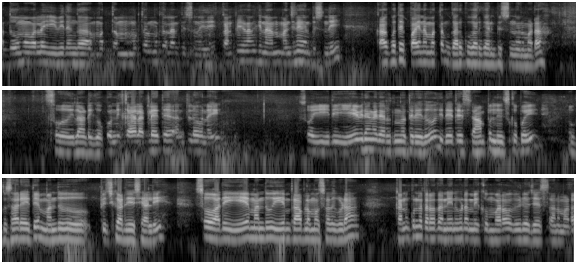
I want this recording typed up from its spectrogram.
ఆ దోమ వల్ల ఈ విధంగా మొత్తం ముడతలు ముడతలు అనిపిస్తుంది. ఇది కనిపించడానికి నా- మంచిగా అనిపిస్తుంది. కాకపోతే పైన మొత్తం గరుకు గరుకు అనిపిస్తుంది అనమాట సో ఇలాంటి కొన్ని కాయలు అట్లయితే అంట్లో ఉన్నాయి. సో ఇది ఏ విధంగా జరుగుతుందో తెలియదు ఇదైతే శాంపుల్ తీసుకుపోయి ఒకసారి అయితే మందు పిచికారి చేసేయాలి. సో అది ఏ మందు ఏం ప్రాబ్లం వస్తుంది కూడా కనుక్కున్న తర్వాత నేను కూడా మీకు మరో వీడియో చేస్తాను అనమాట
